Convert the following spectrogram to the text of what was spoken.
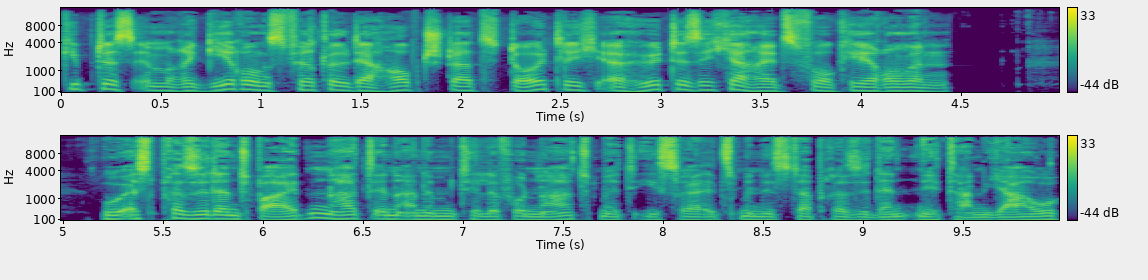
gibt es im Regierungsviertel der Hauptstadt deutlich erhöhte Sicherheitsvorkehrungen. US-Präsident Biden hat in einem Telefonat mit Israels Ministerpräsident Netanyahu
